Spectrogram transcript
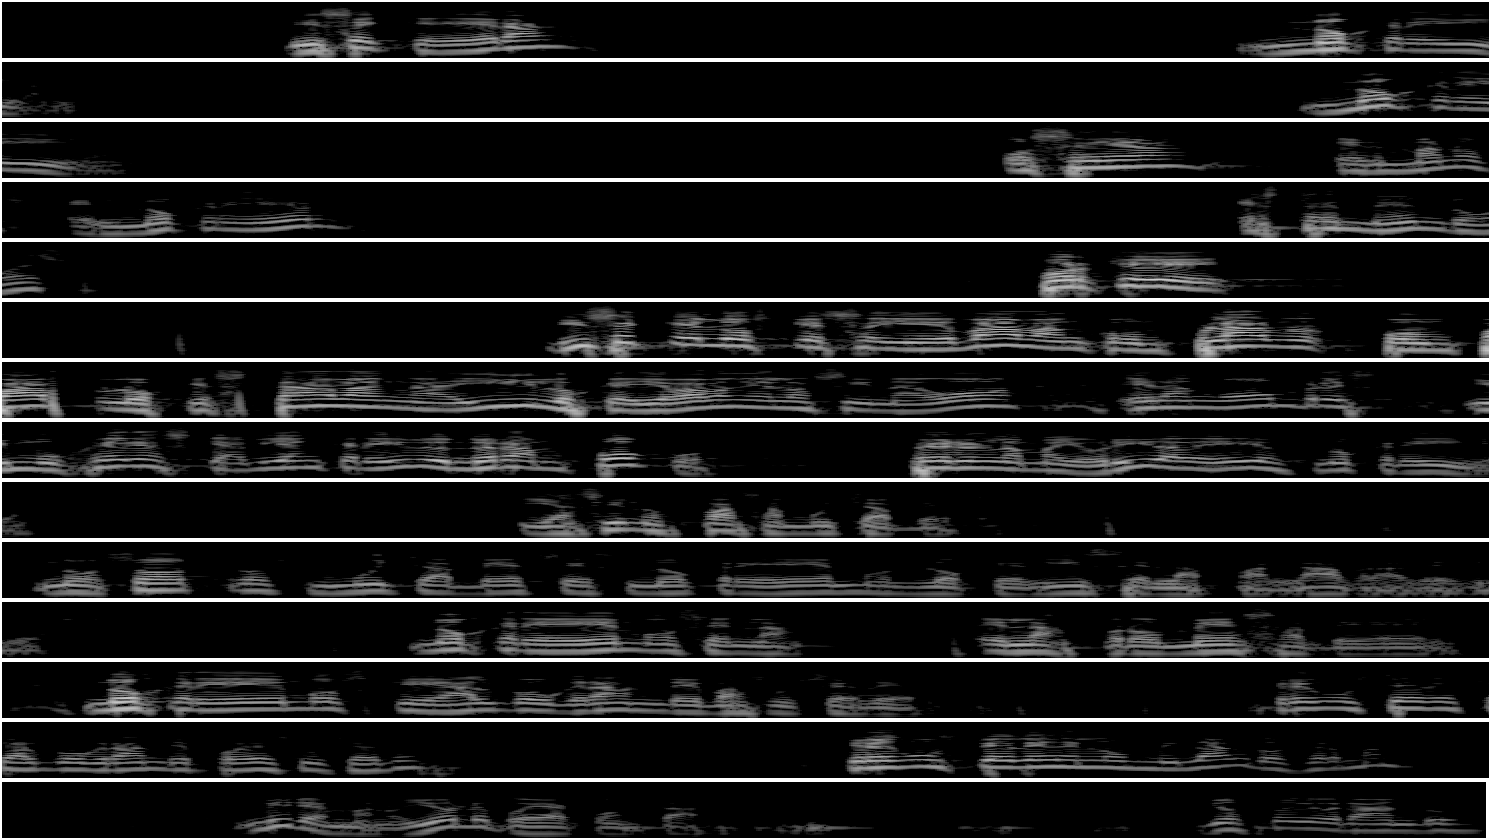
Dice que era, no creían. No creían. O sea, hermanos, el no creer es tremendo eso. Porque dice que los que se llevaban con Pablo, los que estaban ahí, los que llevaban en la sinagoga, eran hombres y mujeres que habían creído y no eran pocos, pero en la mayoría de ellos no creían. Y así nos pasa muchas veces. Nosotros muchas veces no creemos lo que dice la palabra de Dios. No creemos en las en las promesas de Él. No creemos que algo grande va a suceder. ¿Creen ustedes que algo grande puede suceder? ¿Creen ustedes en los milagros, hermano? Mire, hermano, yo les voy a contar. Yo estoy orando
